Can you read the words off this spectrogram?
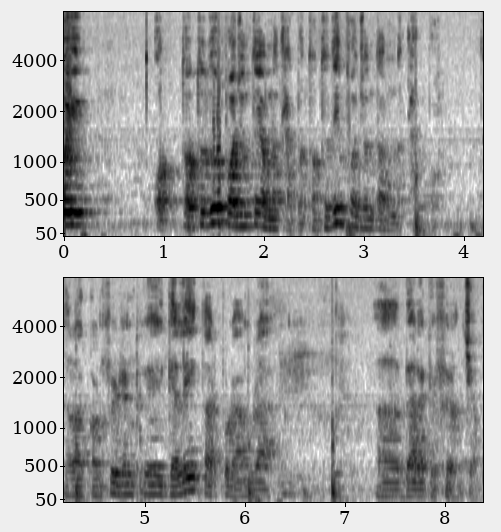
ওই ততদূর পর্যন্তই আমরা থাকব, ততদিন পর্যন্ত আমরা থাকব। তারা কনফিডেন্ট হয়ে গেলেই তারপরে আমরা ব্যারাকে ফেরত যাব।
